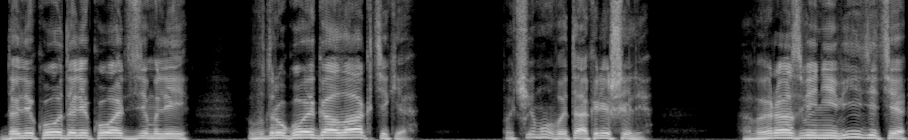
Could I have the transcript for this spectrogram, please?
Далеко-далеко от Земли в другой галактике. Почему вы так решили? Вы разве не видите,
